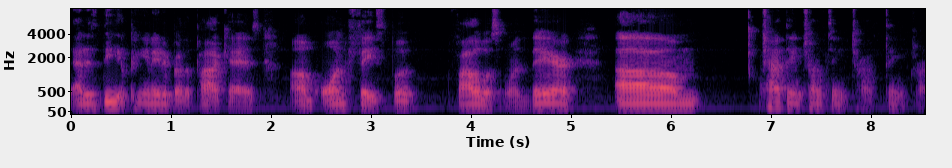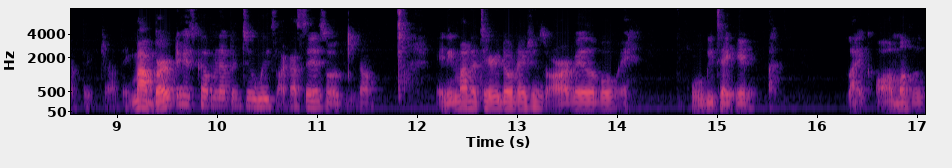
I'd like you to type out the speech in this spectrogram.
That is the Opinionated Brother Podcast um, on Facebook. Follow us on there. Um, trying to think, trying to think, trying to think, trying to think, trying to think. My birthday is coming up in two weeks, like I said. So you know, any monetary donations are available. We'll be taking like all month of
